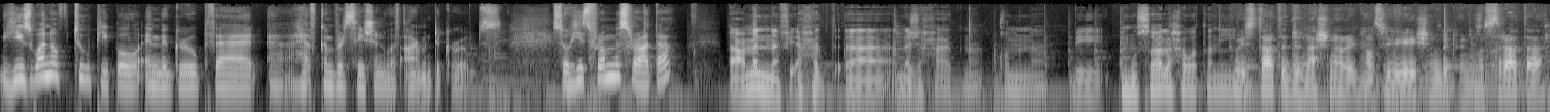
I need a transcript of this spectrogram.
He's one of two people in the group that uh, have conversation with armed groups. So he's from Misrata. عملنا في أحد نجاحاتنا قمنا بمصالحة وطنية We started the national reconciliation between Misrata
